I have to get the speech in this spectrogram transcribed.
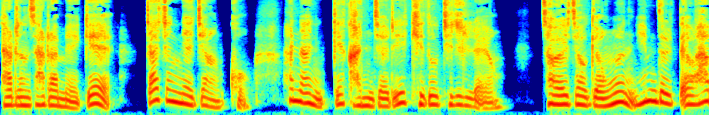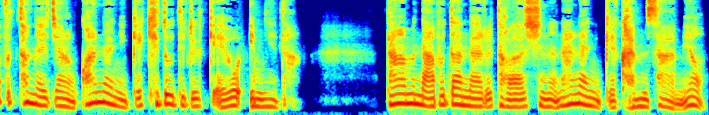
다른 사람에게 짜증내지 않고 하나님께 간절히 기도 드릴래요. 저의 적용은 힘들 때 화부터 내지 않고 하나님께 기도 드릴게요. 입니다. 다음은 나보다 나를 더하시는 하나님께 감사하며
